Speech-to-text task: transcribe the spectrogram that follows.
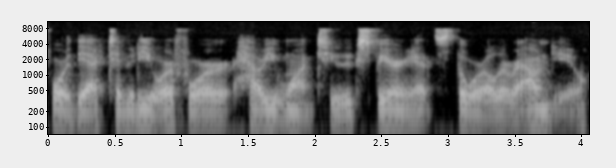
for the activity or for how you want to experience the world around you.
